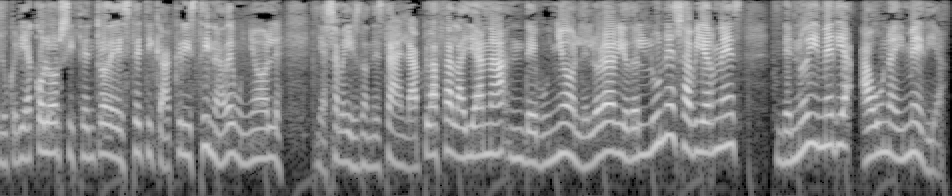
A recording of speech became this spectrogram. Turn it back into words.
Peluquería Colors y Centro de Estética Cristina de Buñol. Ya sabéis dónde está, en la Plaza La Llana de Buñol. El horario del lunes a viernes de nueve y media a una y media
